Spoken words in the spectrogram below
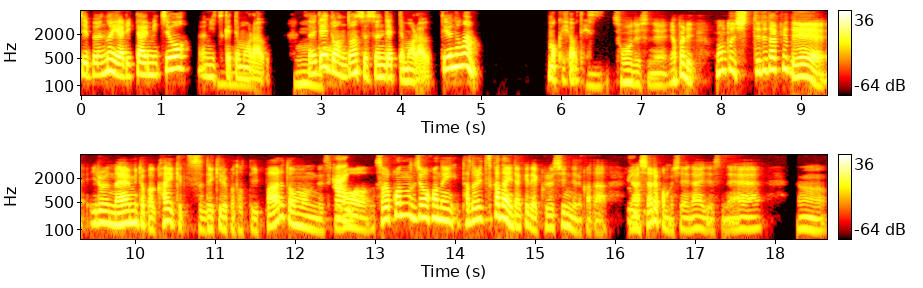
自分のやりたい道を見つけてもらう。うんそれでどんどん進んでってもらうっていうのが目標です。そうですね。やっぱり本当に知ってるだけで、いろいろ悩みとか解決できることっていっぱいあると思うんですけど、そこの情報にたどり着かないだけで苦しんでる方いらっしゃるかもしれないですね。うん。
